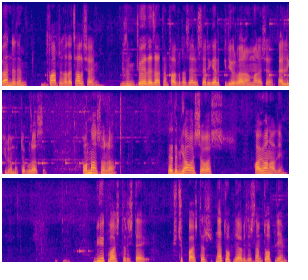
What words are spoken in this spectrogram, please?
ben dedim fabrikada çalışayım. Bizim köye de zaten fabrika servisleri gelip gidiyor Kahramanmaraş'a 50 kilometre burası. Ondan sonra dedim yavaş yavaş hayvan alayım. Büyük baştır işte küçük baştır ne toplayabilirsem toplayayım.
